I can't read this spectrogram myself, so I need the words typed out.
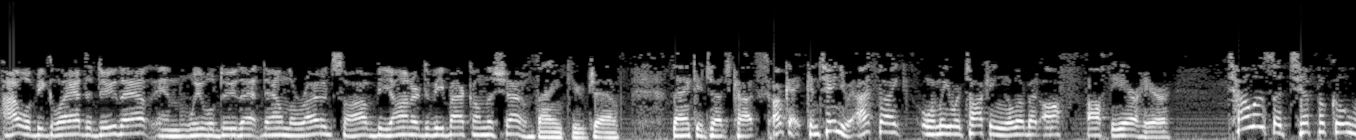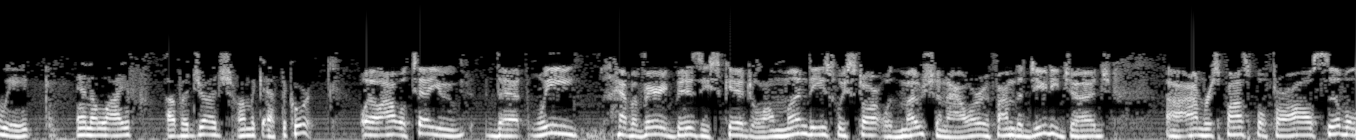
I will be glad to do that, and we will do that down the road. So I'll be honored to be back on the show. Thank you, Jeff. Thank you, Judge Cox. Okay, continue. I think when we were talking a little bit off off the air here, tell us a typical week in the life of a judge on the at the court. Well, I will tell you that we have a very busy schedule. On Mondays, we start with motion hour. If I'm the duty judge, uh, I'm responsible for all civil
